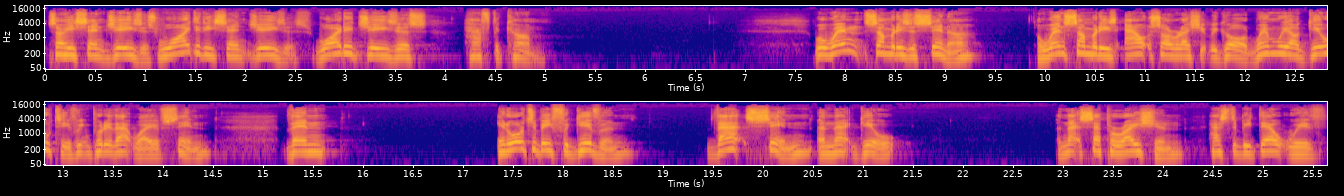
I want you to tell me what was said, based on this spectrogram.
So He sent Jesus. Why did He send Jesus? Why did Jesus have to come? Well, when somebody's a sinner, or when somebody's outside relationship with God, when we are guilty, if we can put it that way, of sin, then in order to be forgiven, that sin and that guilt and that separation has to be dealt with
